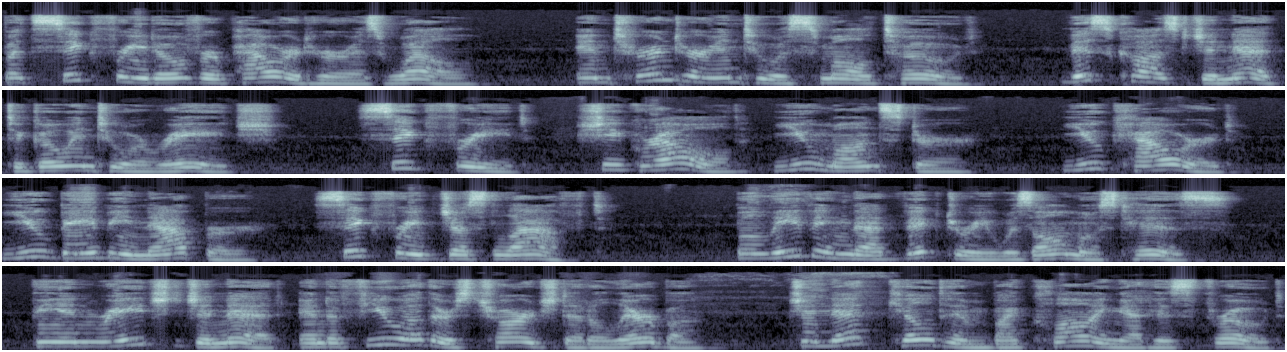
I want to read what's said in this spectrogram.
but Siegfried overpowered her as well, and turned her into a small toad. This caused Jeanette to go into a rage. Siegfried, she growled, you monster. You coward. You baby napper. Siegfried just laughed, believing that victory was almost his. The enraged Jeanette and a few others charged at Alerba. Jeanette killed him by clawing at his throat.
